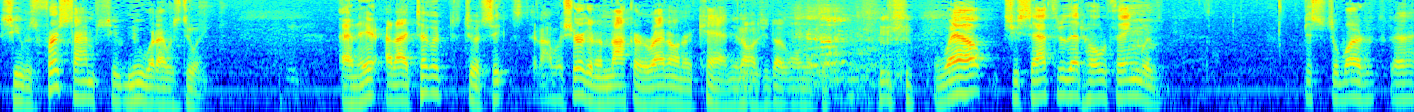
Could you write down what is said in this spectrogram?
She was first time she knew what I was doing. And here, and I took her to a seat, and I was sure going to knock her right on her can, you know, she doesn't want to. well, she sat through that whole thing with just what, uh,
